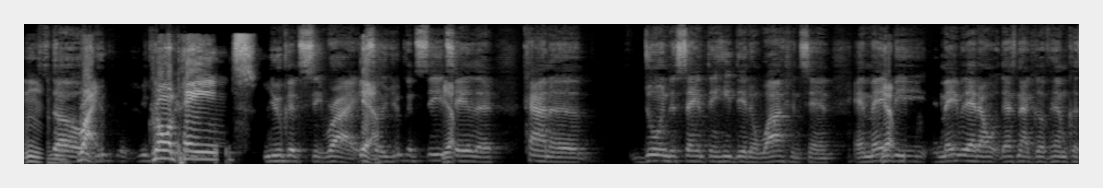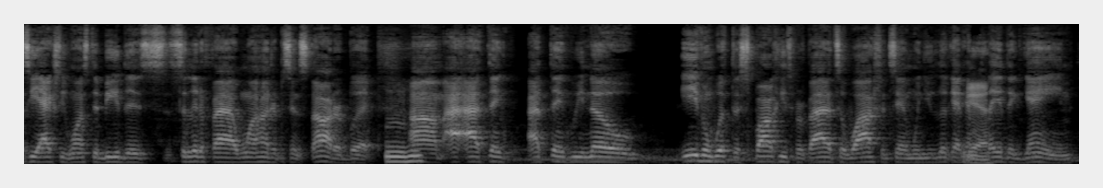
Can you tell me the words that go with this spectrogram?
Mm-hmm. So right, you, you growing pains. You could see right. Yeah. So you could see yep. Taylor kind of doing the same thing he did in Washington, and maybe yep. maybe that don't that's not good for him because he actually wants to be this solidified one hundred percent starter. But mm-hmm. um, I, I, think I think we know even with the spark he's provided to Washington, when you look at him Yeah. play the game,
